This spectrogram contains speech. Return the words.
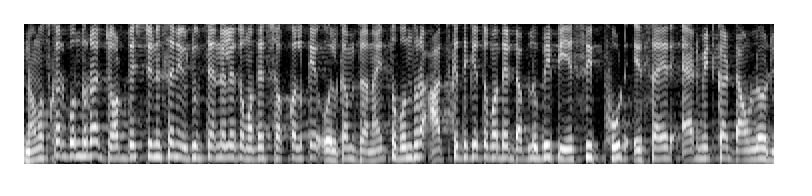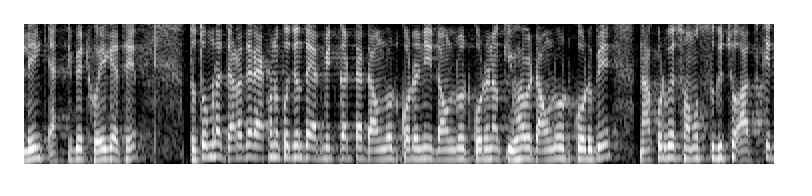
নমস্কার বন্ধুরা জব ডেস্টিনেশন ইউটিউব চ্যানেলে তোমাদের সকলকে ওয়েলকাম জানাই। তো বন্ধুরা, আজকে থেকে তোমাদের ডাব্লিউবিপিএসসি ফুড এসআই এর admit card download link activate হয়ে গেছে। তো তোমরা যারা যারা এখনও পর্যন্ত অ্যাডমিট কার্ডটা ডাউনলোড করেনি ডাউনলোড করে নাও, কীভাবে ডাউনলোড করবে, না করবে, সমস্ত কিছু আজকের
